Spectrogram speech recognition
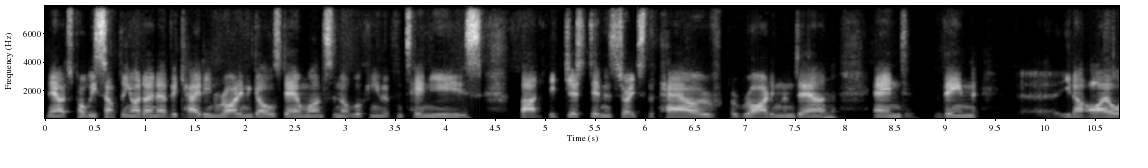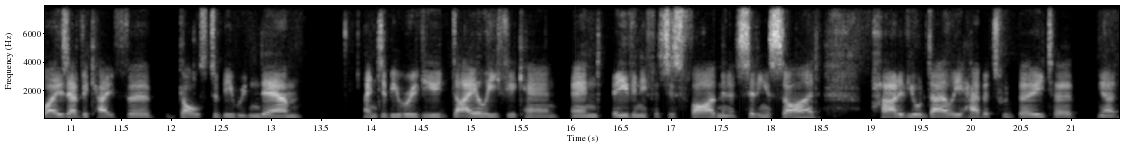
now, it's probably something I don't advocate in writing the goals down once and not looking at it for 10 years, but it just demonstrates the power of writing them down. And then, uh, you know, I always advocate for goals to be written down and to be reviewed daily if you can. And even if it's just five minutes setting aside, part of your daily habits would be to, you know,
